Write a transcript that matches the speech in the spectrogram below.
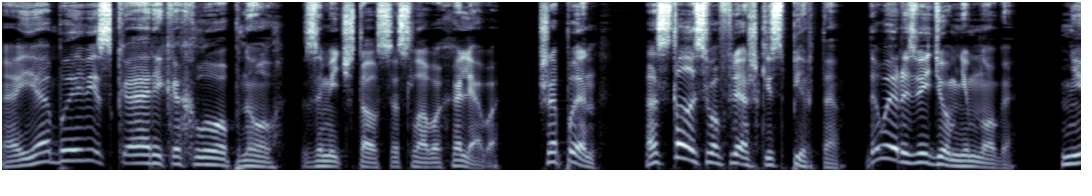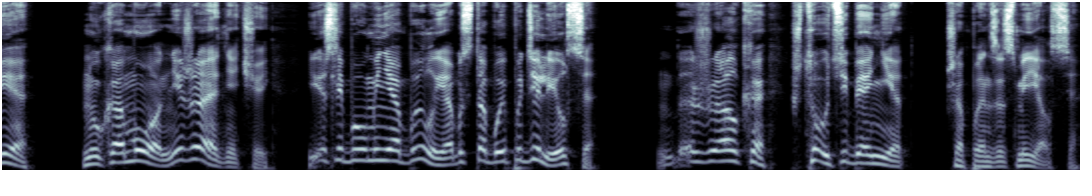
«А я бы вискарика хлопнул», – замечтался Слава Халява. «Шопен, осталось во фляжке спирта. Давай разведем немного». «Не, ну come on, не жадничай. Если бы у меня было, я бы с тобой поделился». «Да жалко, что у тебя нет», – Шопен засмеялся.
